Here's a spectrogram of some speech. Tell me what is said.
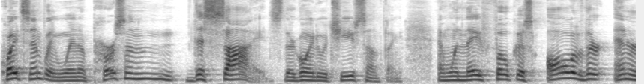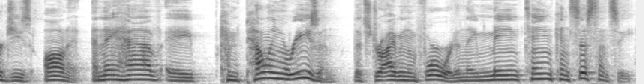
Quite simply, when a person decides they're going to achieve something, and when they focus all of their energies on it, and they have a compelling reason that's driving them forward, and they maintain consistency,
